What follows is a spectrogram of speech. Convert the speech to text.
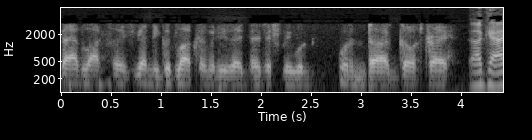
bad luck. So if you got any good luck remedies, they, they definitely wouldn't wouldn't uh, go astray. Okay, I,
